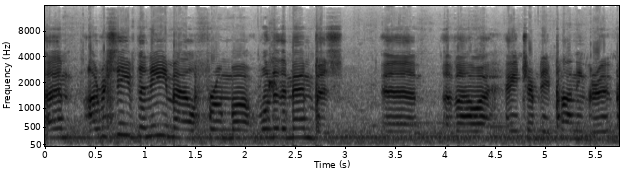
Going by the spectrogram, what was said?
Um, I received an email from uh, one of the members um, of our HMD planning group,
